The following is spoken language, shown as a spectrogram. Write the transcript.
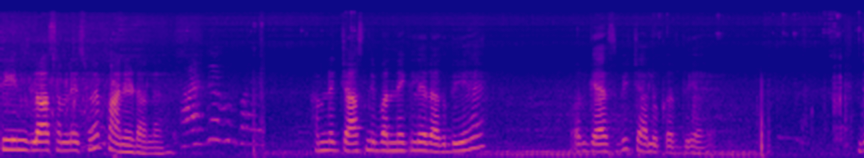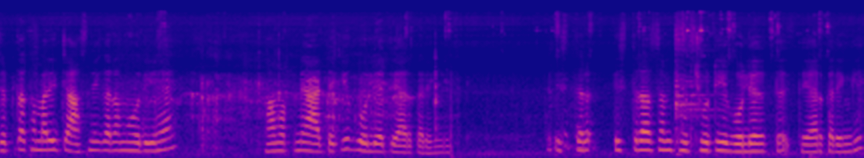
तीन गिलास हमने इसमें पानी डाला है। हमने चाशनी बनने के लिए रख दी है। और गैस भी चालू कर दिया है। जब तक हमारी चाशनी गर्म हो रही है, हम अपने आटे की गोलियाँ तैयार करेंगे। इस तरह इस तरह से हम छोटी छोटी गोलियाँ तैयार करेंगे।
